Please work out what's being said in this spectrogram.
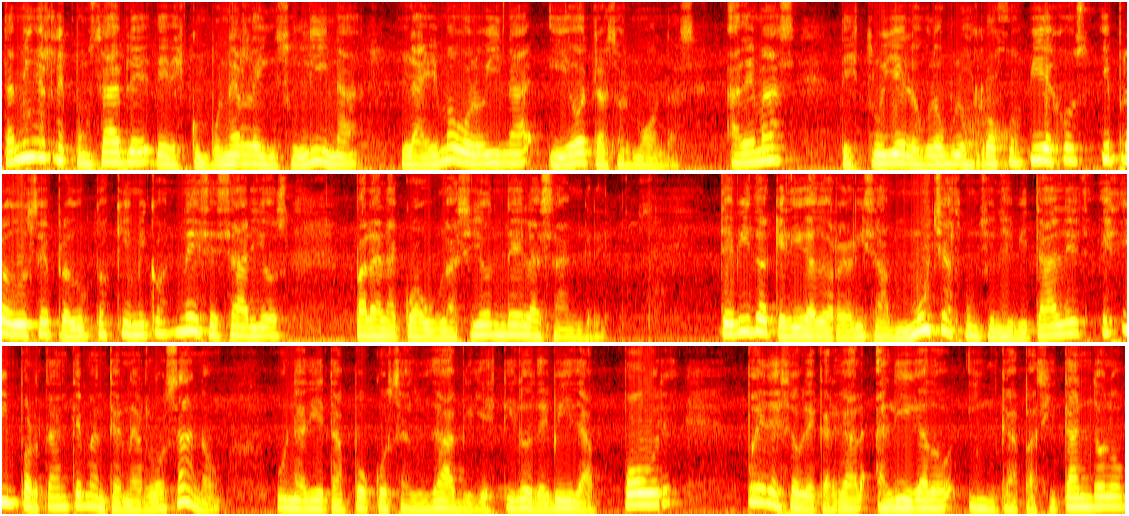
También es responsable de descomponer la insulina, la hemoglobina y otras hormonas. Además, destruye los glóbulos rojos viejos y produce productos químicos necesarios para la coagulación de la sangre. Debido a que el hígado realiza muchas funciones vitales, es importante mantenerlo sano. Una dieta poco saludable y estilo de vida pobre puede sobrecargar al hígado incapacitándolo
